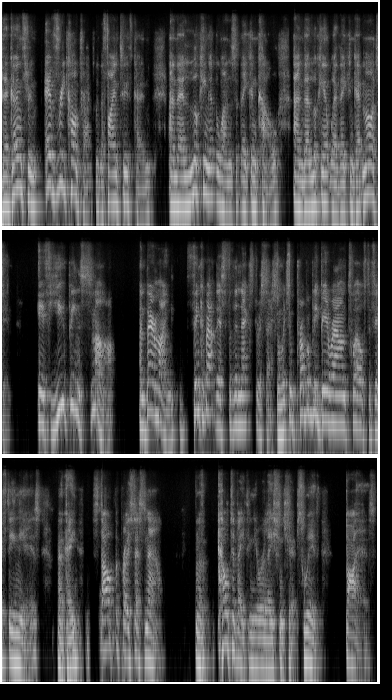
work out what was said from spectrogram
They're going through every contract with a fine tooth comb and they're looking at the ones that they can cull and they're looking at where they can get margin. If you've been smart, and bear in mind, think about this for the next recession, which will probably be around 12 to 15 years. Okay, start the process now of cultivating your relationships with buyers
